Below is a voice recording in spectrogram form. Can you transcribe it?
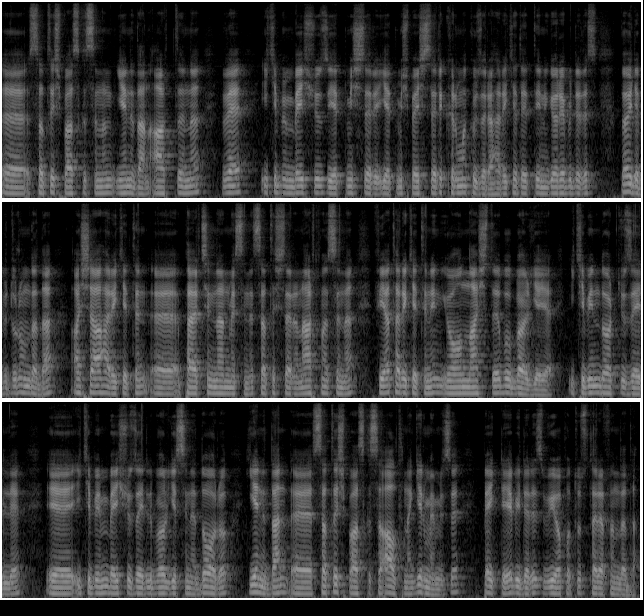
e, satış baskısının yeniden arttığını ve 2570'leri 75'leri kırmak üzere hareket ettiğini görebiliriz. Böyle bir durumda da aşağı hareketin e, perçinlenmesini, satışların artmasını, fiyat hareketinin yoğunlaştığı bu bölgeye 2450 e, 2550 bölgesine doğru yeniden e, satış baskısı altına girmemizi bekleyebiliriz Viyop 30 tarafında da.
